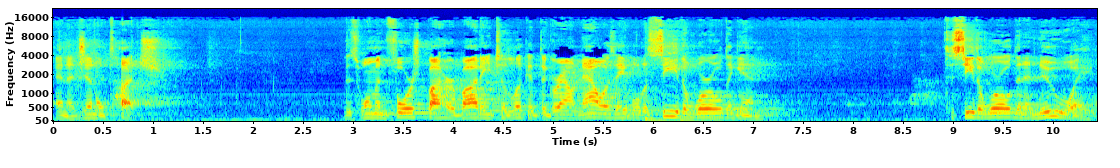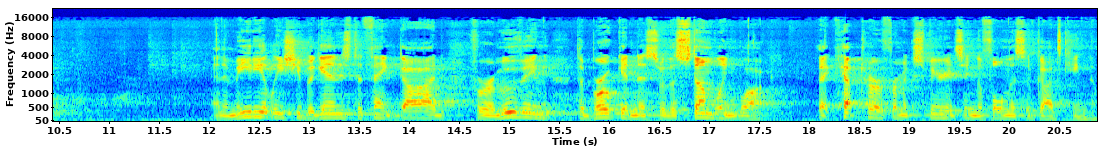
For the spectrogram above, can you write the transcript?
and a gentle touch, this woman, forced by her body to look at the ground, now is able to see the world again, to see the world in a new way, And immediately she begins to thank God for removing the brokenness or the stumbling block that kept her from experiencing the fullness of God's kingdom.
